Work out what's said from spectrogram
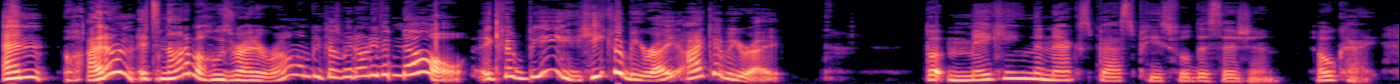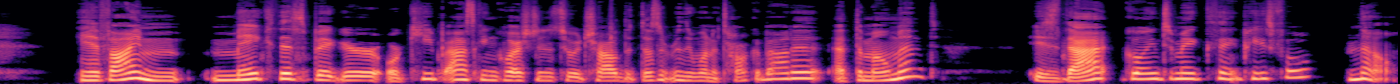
And I don't, it's not about who's right or wrong because we don't even know. It could be, he could be right. I could be right. But making the next best peaceful decision okay, if I m- make this bigger or keep asking questions to a child that doesn't really want to talk about it at the moment, is that going to make things peaceful? No.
